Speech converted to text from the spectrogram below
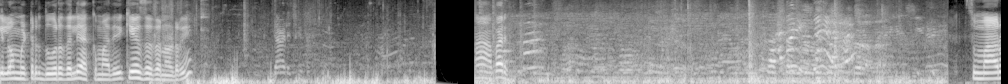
ಕಿಲೋಮೀಟ್ರ್ ದೂರದಲ್ಲಿ ಅಕ್ಕಮಾದೇವಿ ಕೇವ್ಸ್ ಅದ ನೋಡ್ರಿ. ಹಾಂ, ಬರ್ರಿ. ಸುಮಾರು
